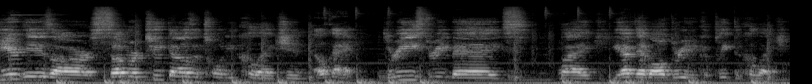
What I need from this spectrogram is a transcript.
here is our summer 2020 collection. Okay. threes, three bags. Like you have to have all three to complete the collection,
